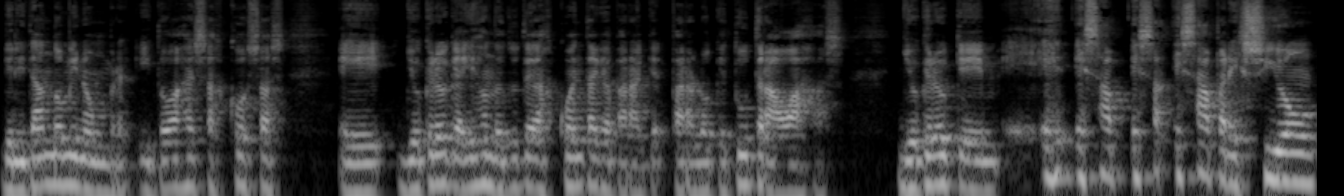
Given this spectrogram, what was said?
gritando mi nombre y todas esas cosas, eh, yo creo que ahí es donde tú te das cuenta que para, que, para lo que tú trabajas yo creo que e, esa, esa, esa, presión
